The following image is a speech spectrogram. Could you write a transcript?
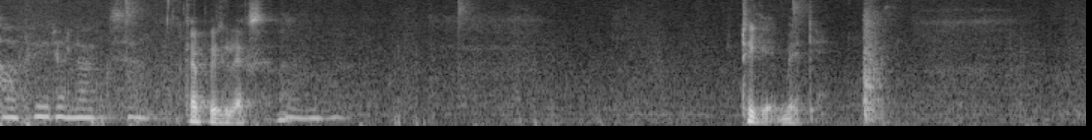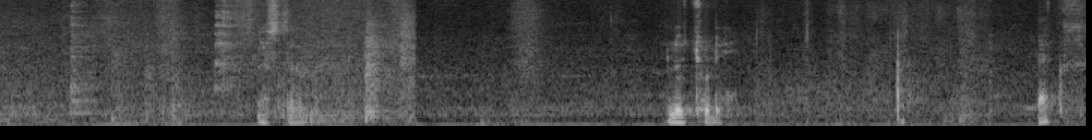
काफ़ी रिलैक्स है। काफ़ी रिलैक्स है ना? ठीक है बैठिए। इस तरह। लो छोड़िए रिलैक्स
